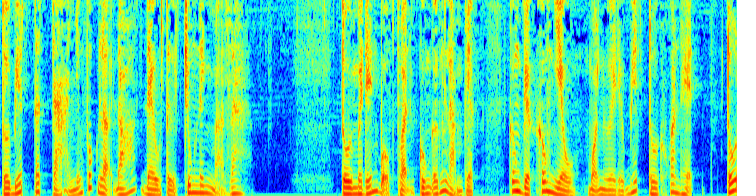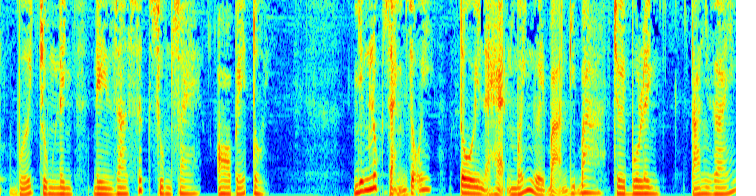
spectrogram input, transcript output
Tôi biết tất cả những phúc lợi đó đều từ Trung Ninh mà ra. Tôi mới đến bộ phận cung ứng làm việc. Công việc không nhiều, mọi người đều biết tôi có quan hệ tốt với Trung Ninh nên ra sức xung xoe, o bế tôi. Những lúc rảnh rỗi, tôi lại hẹn mấy người bạn đi bar chơi bowling, tan gái.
